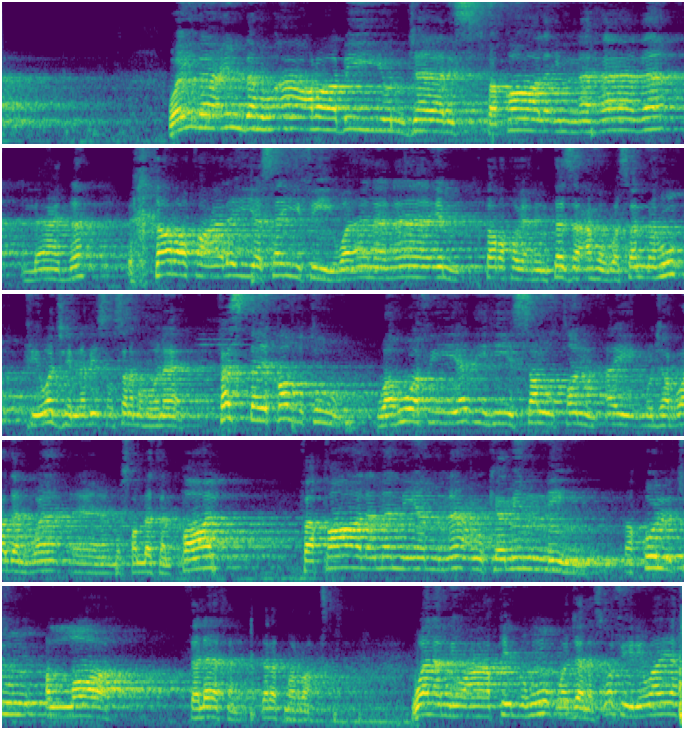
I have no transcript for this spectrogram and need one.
وإذا عنده أعرابي جالس فقال إن هذا الأعدة اخترط علي سيفي وأنا نائم. اخترط يعني انتزعه وسله في وجه النبي صلى الله عليه وسلم وهو نائم وهو في يده سلطا أي مجردا ومصلة. قال فقال من يمنعك مني؟ فقلت الله. ثلاثا ثلاث مرات. ولم يعاقبه وجلس. وفي رواية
